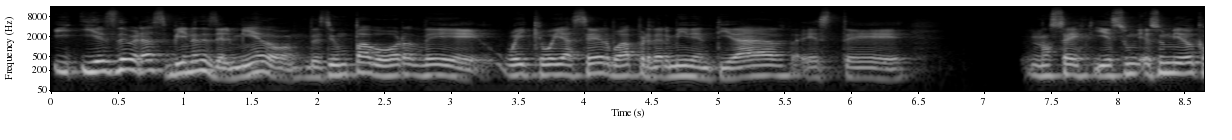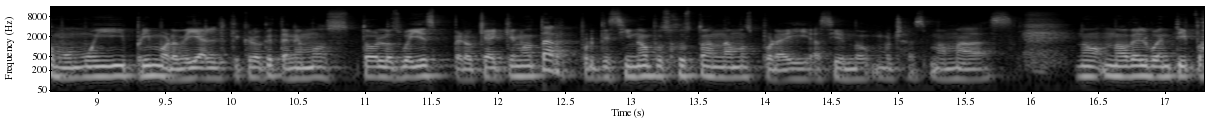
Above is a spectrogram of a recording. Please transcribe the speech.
y, y, es de veras, viene desde el miedo, desde un pavor de, güey, ¿qué voy a hacer? Voy a perder mi identidad, este, no sé, y es un, es un miedo como muy primordial que creo que tenemos todos los güeyes, pero que hay que notar, porque si no, pues justo andamos por ahí haciendo muchas mamadas, no, no del buen tipo.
